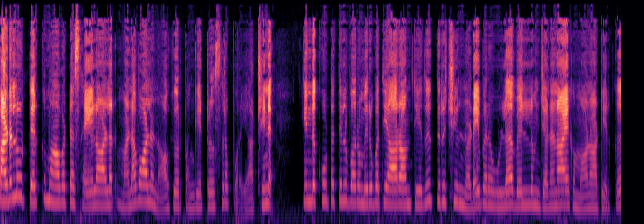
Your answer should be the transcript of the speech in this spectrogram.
கடலூர் தெற்கு மாவட்ட செயலாளர் மணவாளன் ஆகியோர் பங்கேற்று சிறப்புரையாற்றினர். இந்த கூட்டத்தில் வரும் இருபத்தி ஆறாம் தேதி திருச்சியில் நடைபெறவுள்ள வெல்லும் ஜனநாயக மாநாட்டிற்கு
